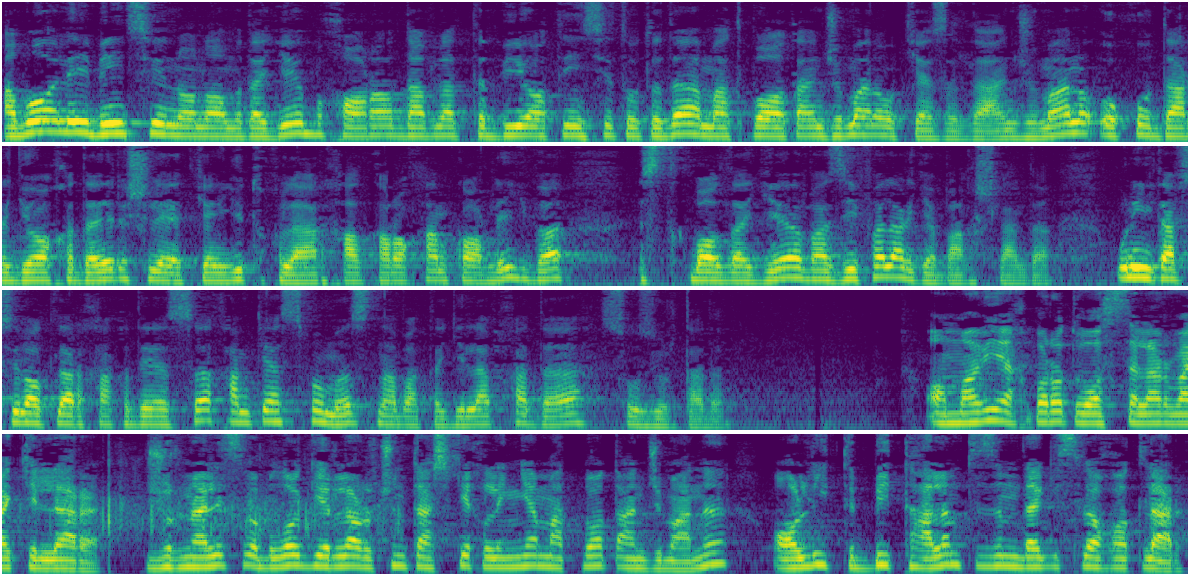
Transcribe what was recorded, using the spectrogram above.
abu ali ibn nomidagi buxoro davlat tibbiyot institutida matbuot anjumani o'tkazildi. Anjuman o'quv dargohida erishilayotgan yutuqlar xalqaro hamkorlik va istiqboldagi vazifalarga bag'ishlandi. Uning tafsilotlari haqida esa hamkasbimiz navbatdagi lavhada so'z yuritadi. Ommaviy axborot vositalari vakillari jurnalist va blogerlar uchun tashkil qilingan matbuot anjumani oliy tibbiy ta'lim tizimidagi islohotlar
